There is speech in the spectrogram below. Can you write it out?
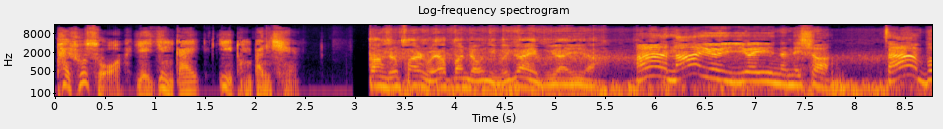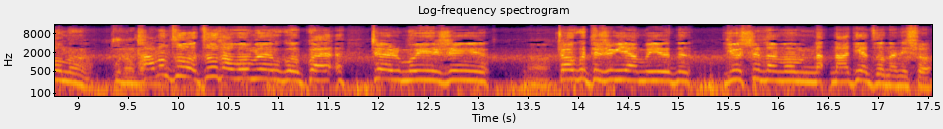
派出所也应该一同搬迁。当时派出所要搬走，你们愿意不愿意啊？啊，哪有愿意呢？你说，咱不能，不能。他们走走到我们管，这是没有人，嗯，照顾的人也没有，那有事那么哪哪点走呢？你说？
